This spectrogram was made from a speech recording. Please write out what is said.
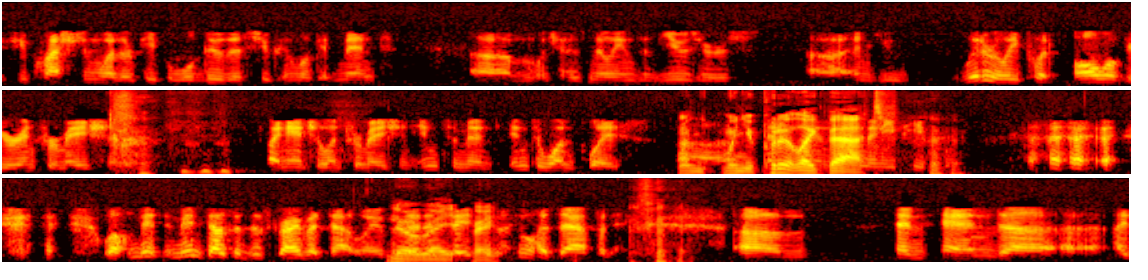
if you question whether people will do this, you can look at Mint, um, which has millions of users, uh, and you literally put all of your information, financial information, into Mint into one place. When, when you put it like that. Well, Mint, Mint doesn't describe it that way, but no, that is right, basically right. what's happening. um, and and uh, I,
